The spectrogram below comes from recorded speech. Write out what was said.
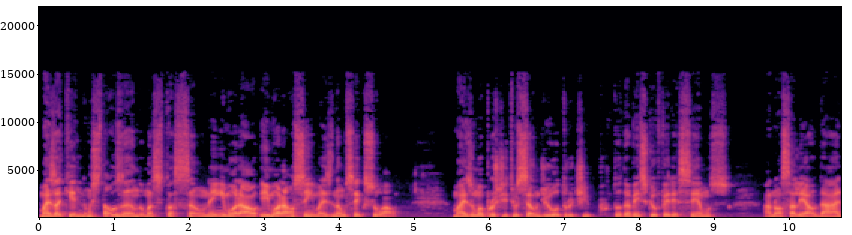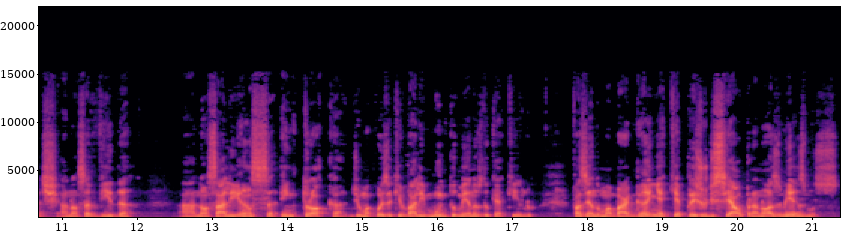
Mas aqui ele não está usando uma situação nem imoral, imoral sim, mas não sexual, mas uma prostituição de outro tipo. Toda vez que oferecemos a nossa lealdade, a nossa vida, a nossa aliança em troca de uma coisa que vale muito menos do que aquilo, fazendo uma barganha que é prejudicial para nós mesmos,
